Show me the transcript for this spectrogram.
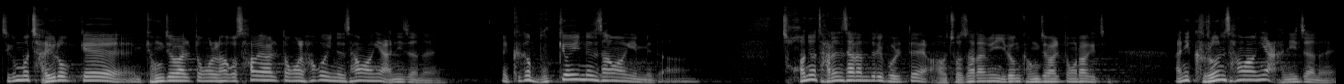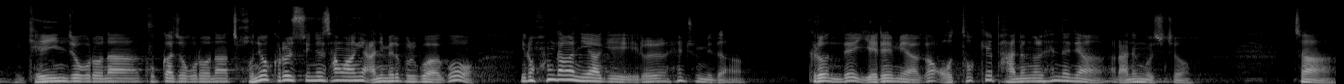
지금 뭐 자유롭게 경제 활동을 하고 사회 활동을 하고 있는 상황이 아니잖아요. 그가 묶여 있는 상황입니다. 전혀 다른 사람들이 볼 때, 아, 저 사람이 이런 경제 활동을 하겠지. 아니, 그런 상황이 아니잖아요. 개인적으로나 국가적으로나 전혀 그럴 수 있는 상황이 아님에도 불구하고 이런 황당한 이야기를 해줍니다. 그런데 예레미야가 어떻게 반응을 했느냐라는 것이죠. 자,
